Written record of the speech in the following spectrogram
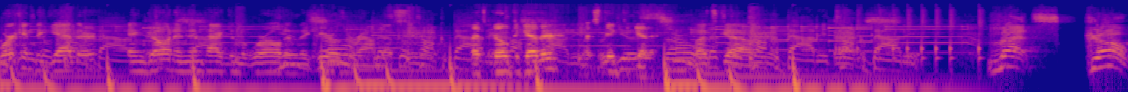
working together and going and impacting the world and the heroes around us. Let's build together. Let's dig together. Let's go. Let's go.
